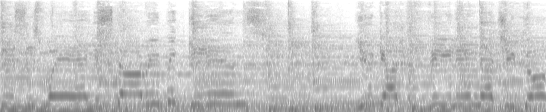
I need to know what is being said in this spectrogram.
This is where your story begins. You got the feeling that you go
